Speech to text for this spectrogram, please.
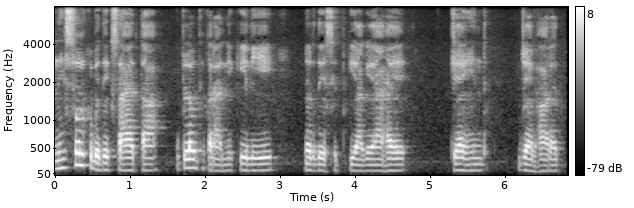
निःशुल्क विधिक सहायता उपलब्ध कराने के लिए निर्देशित किया गया है। जय हिंद जय भारत।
